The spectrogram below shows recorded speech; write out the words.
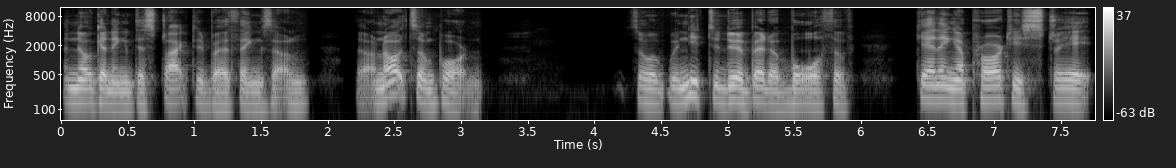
and not getting distracted by things that are, that are not so important. So we need to do a bit of both of getting our priorities straight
